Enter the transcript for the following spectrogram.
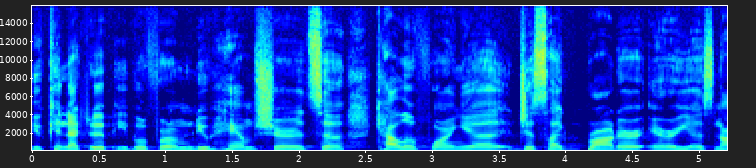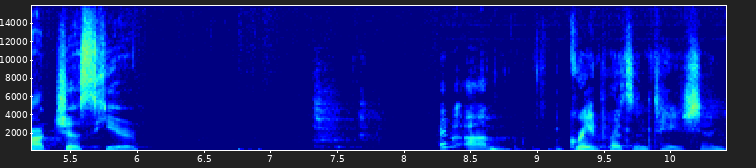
we've connected with people from New Hampshire to California, just like broader areas, not just here. Um, great presentation.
